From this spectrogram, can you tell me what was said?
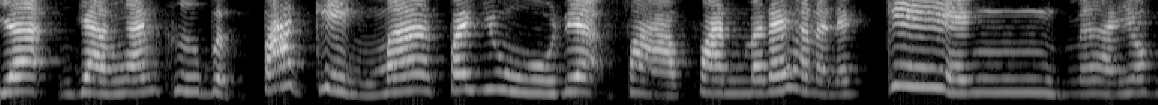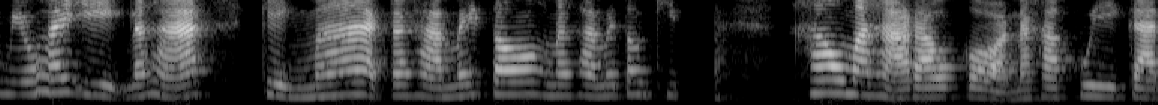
อย่าอย่างนั้นคือแบบป้าเก่งมากป้าอยู่เนี่ยฝ่าฟันมาได้ขนาดนี้เก่งนะคะยกนิ้วให้อีกนะคะ เก่งมากนะคะ ไม่ต้องนะคะ ไม่ต้องคิดเข้ามาหาเราก่อนนะคะ คุยกัน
